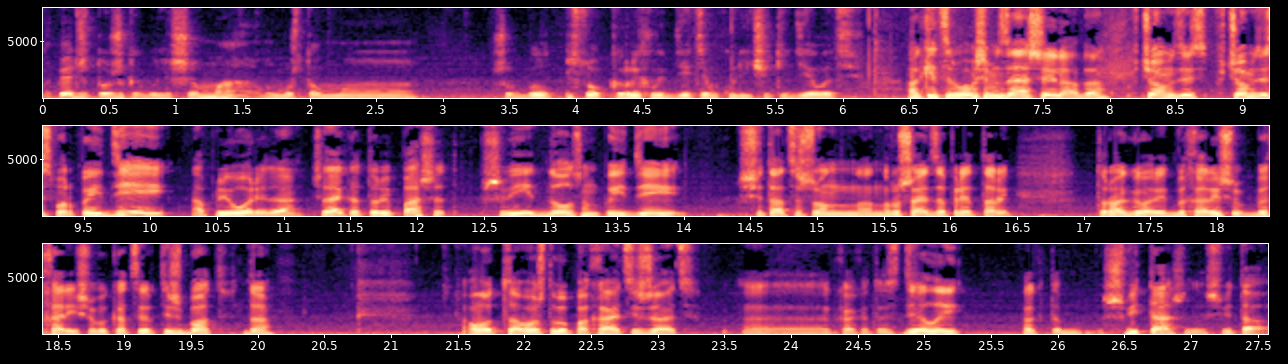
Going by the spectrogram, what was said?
Опять же, тоже как бы лишема. Он может там, чтобы был песок рыхлый детям куличики делать. А Кицер, в общем, за шейла, да? В чем здесь, в чем здесь спор? По идее, априори, да, человек, который пашет в шви, должен, по идее, считаться, что он э, нарушает запрет Тары. Тура говорит, бехаришу, бехаришу, бекацир тишбот, да? От того, чтобы пахать и жать. Э, как это? Сделай, как это, швита, швита,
